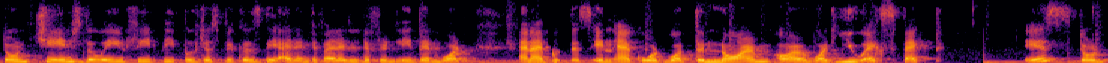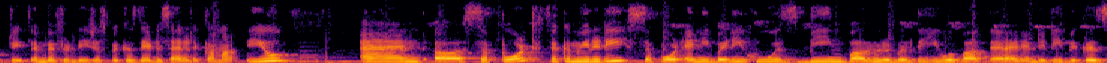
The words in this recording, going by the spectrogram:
don't change the way you treat people just because they identify a little differently than what and I put this in air quote what the norm or what you expect is. Don't treat them differently just because they decided to come out to you. And uh, support the community, support anybody who is being vulnerable to you about their identity because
